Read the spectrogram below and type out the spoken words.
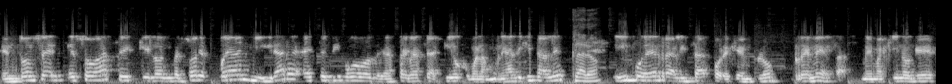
Entonces, eso hace que los inversores puedan migrar a este tipo de a esta clase de activos como las monedas digitales Claro. y poder realizar, por ejemplo, remesas. Me imagino que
